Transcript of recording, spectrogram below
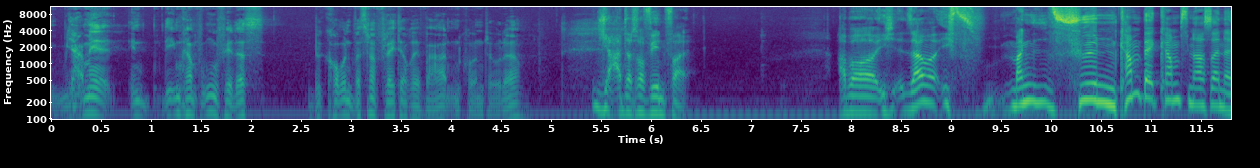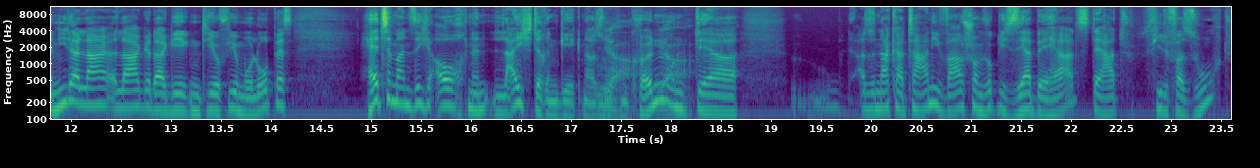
wir haben ja in dem Kampf ungefähr das bekommen, was man vielleicht auch erwarten konnte, oder? Ja, das auf jeden Fall. Aber ich sage mal, ich, man, für einen Comeback-Kampf nach seiner Niederlage dagegen Teofimo Lopez hätte man sich auch einen leichteren Gegner suchen ja, können. Ja. Und der also Nakatani war schon wirklich sehr beherzt, der hat viel versucht,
